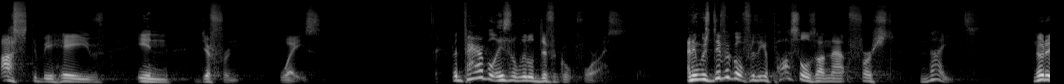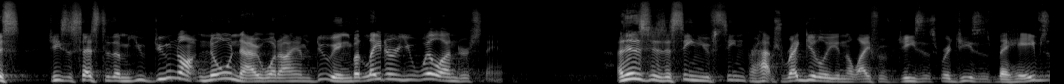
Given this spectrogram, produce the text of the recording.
us to behave in different ways. But the parable is a little difficult for us. And it was difficult for the apostles on that first night. Notice Jesus says to them, You do not know now what I am doing, but later you will understand. And this is a scene you've seen perhaps regularly in the life of Jesus where Jesus behaves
